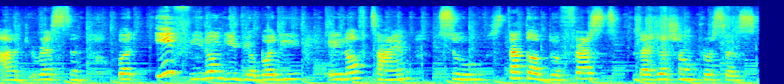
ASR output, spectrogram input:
and resting. But if you don't give your body enough time to start up the first digestion process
